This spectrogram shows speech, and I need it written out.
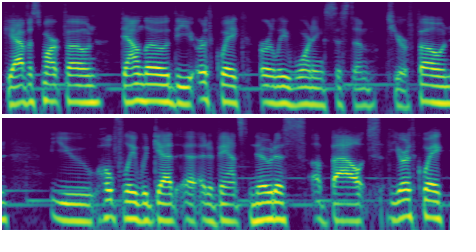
if you have a smartphone, download the earthquake early warning system to your phone. You hopefully would get an advance notice about the earthquake.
